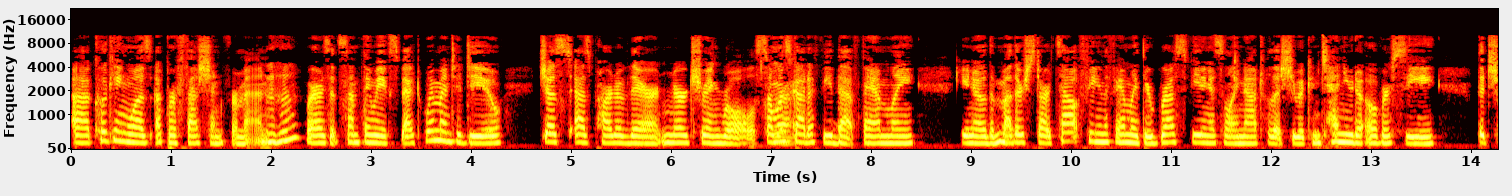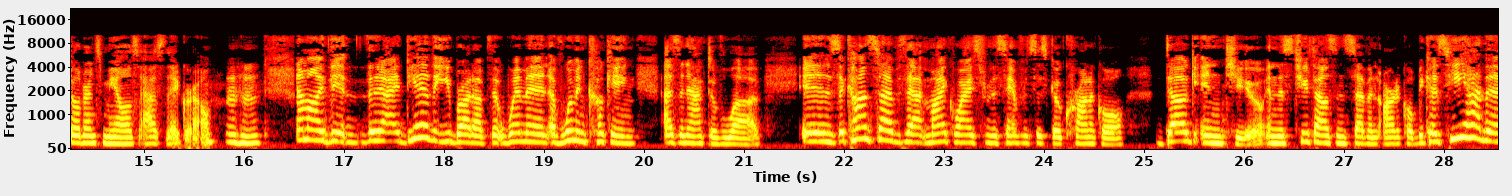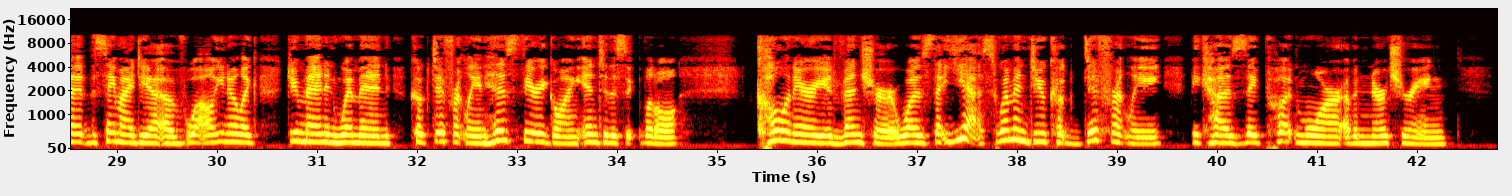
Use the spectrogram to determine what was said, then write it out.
uh, cooking was a profession for men, Mm-hmm. whereas it's something we expect women to do just as part of their nurturing role. Someone's Right. got to feed that family. You know, the mother starts out feeding the family through breastfeeding. It's only natural that she would continue to oversee the children's meals as they grow. Mm-hmm. Emily, the, the idea that you brought up that women, of women cooking as an act of love is a concept that Mike Weiss from the San Francisco Chronicle dug into in this 2007 article because he had the, the same idea of, well, you know, like, do men and women cook differently? And his theory going into this little culinary adventure was that yes, women do cook differently because they put more of a nurturing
